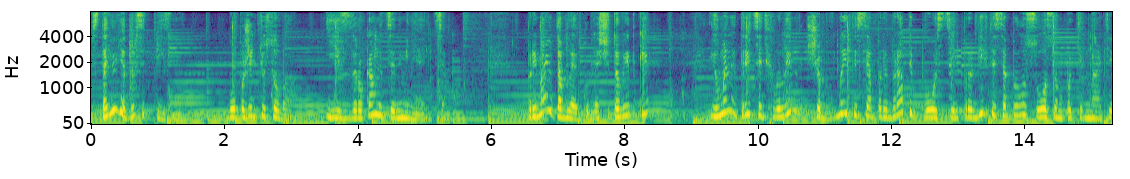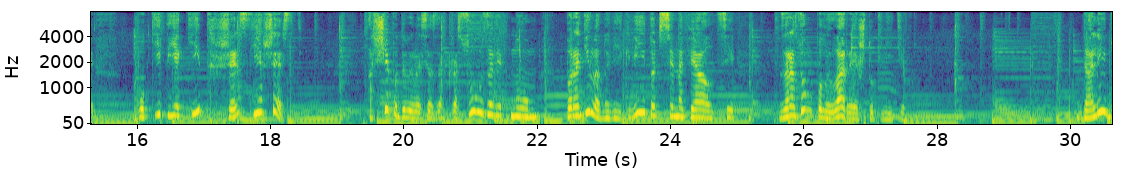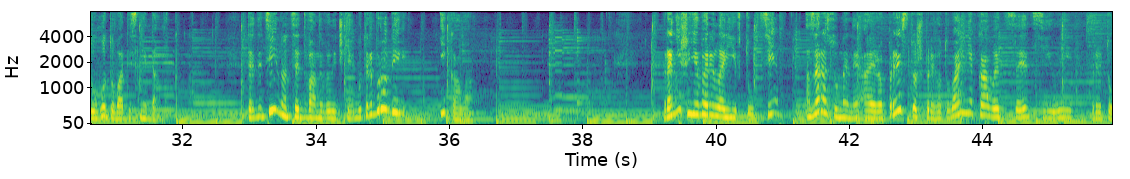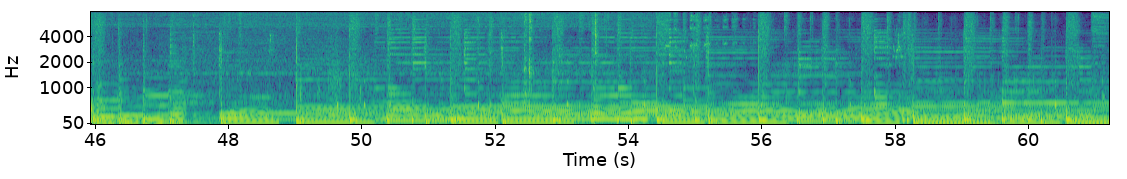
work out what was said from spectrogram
Встаю я досить пізно, бо по життю сова, і з роками це не міняється. Приймаю таблетку для щитовидки. І у мене 30 хвилин, щоб вмитися, прибрати постіль, пробігтися пилососом по кімнаті, бо кіт є кіт, шерсть є шерсть. А ще подивилася за красу за вікном, пораділа новій квіточці на фіалці, заразом полила решту квітів. Далі йду готувати сніданок. Традиційно це два невеличких бутерброди і кава. Раніше я варила її в турці, а зараз у мене аеропрес, тож приготування кави це цілий ритуал.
